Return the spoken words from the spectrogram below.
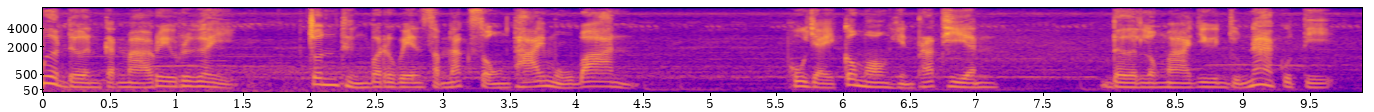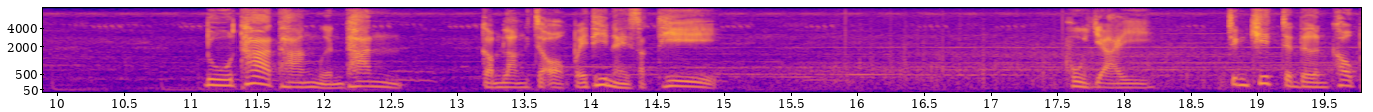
มื่อเดินกันมาเรื่อยๆ จนถึงบริเวณสำนักสงฆ์ท้ายหมู่บ้าน ผู้ใหญ่ก็มองเห็นพระเทียน เดินลงมายืนอยู่หน้ากุฏิดูท่าทางเหมือนท่านกำลังจะออกไปที่ไหนสักที่ ผู้ใหญ่จึงคิดจะเดินเข้าไป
